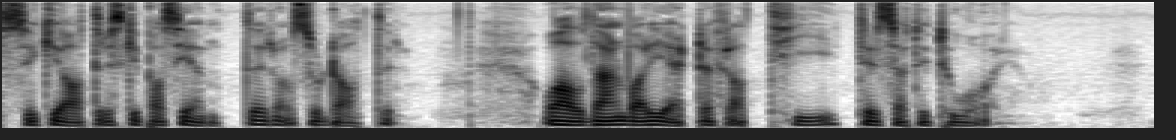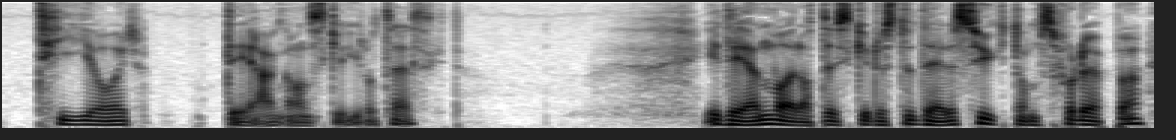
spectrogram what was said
psykiatriske pasienter og soldater, og alderen varierte fra 10 til 72 år. Ti år, det er ganske groteskt. Ideen var at de skulle studere sykdomsforløpet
